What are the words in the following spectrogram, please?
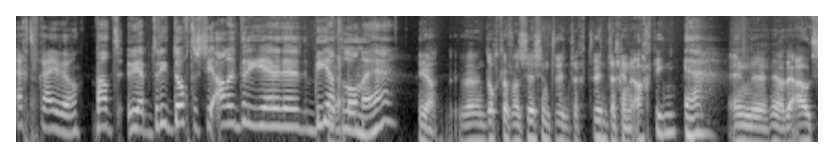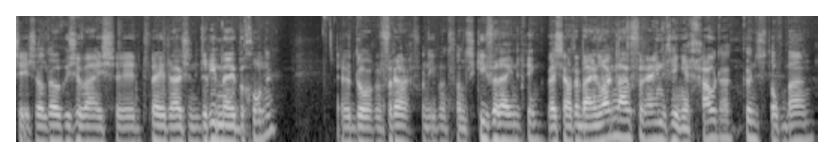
echt vrije wil. Want u hebt drie dochters die alle drie uh, biathlonnen, hè? Ja, we hebben een dochter van 26, 20 en 18. Ja. En uh, nou, de oudste is er logischerwijs in 2003 mee begonnen. Uh, door een vraag van iemand van de skivereniging. Wij zaten bij een langlaufvereniging in Gouda, kunststofbaan.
